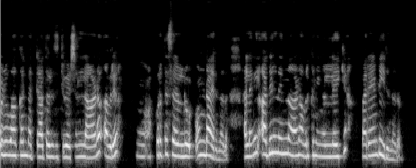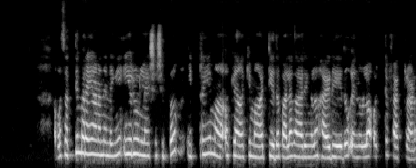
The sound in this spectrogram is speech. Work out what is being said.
ഒഴിവാക്കാൻ പറ്റാത്ത ഒരു സിറ്റുവേഷനിലാണ് അവർ അപ്പുറത്തെ സൈഡിൽ ഉണ്ടായിരുന്നത്. അല്ലെങ്കിൽ അതിൽ നിന്നാണ് അവർക്ക് നിങ്ങളിലേക്ക് വരേണ്ടിയിരുന്നത്. അപ്പോൾ സത്യം പറയുകയാണെന്നുണ്ടെങ്കിൽ ഈ ഒരു റിലേഷൻഷിപ്പ് ഇത്രയും ഒക്കെ ആക്കി മാറ്റിയത് പല കാര്യങ്ങളും ഹൈഡ് ചെയ്തു എന്നുള്ള ഒറ്റ ഫാക്ടറാണ്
